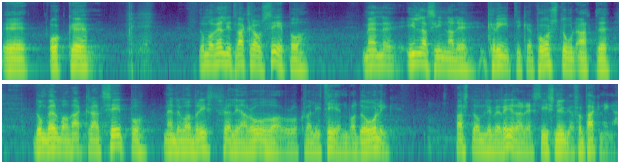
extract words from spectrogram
Eh, och eh, de var väldigt vackra att se på, men eh, illasinnade kritiker påstod att eh, de väl var vackra att se på, men det var bristfälliga råvaror och kvaliteten var dålig. Fast de levererades i snygga förpackningar.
